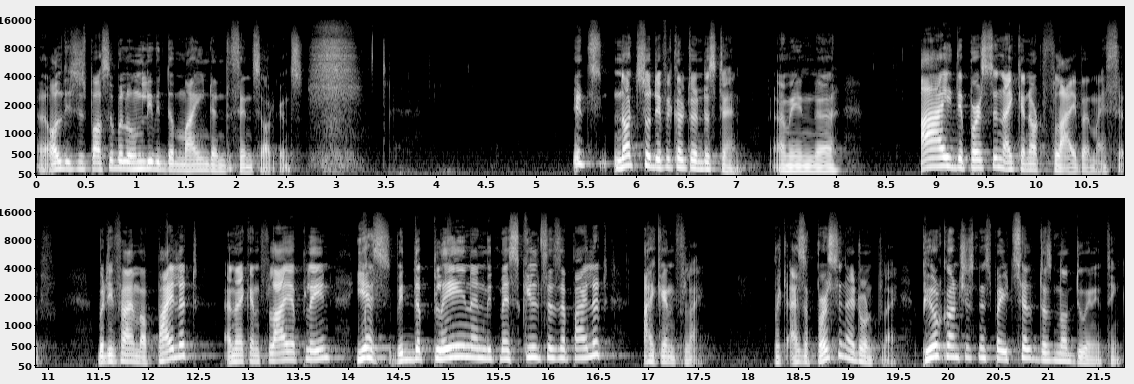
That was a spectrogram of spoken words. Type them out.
Uh, all this is possible only with the mind and the sense organs. It's not so difficult to understand. I mean, uh, I, the person, I cannot fly by myself. But if I'm a pilot and I can fly a plane, yes, with the plane and with my skills as a pilot, I can fly. But as a person, I don't fly. Pure consciousness by itself does not do anything.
